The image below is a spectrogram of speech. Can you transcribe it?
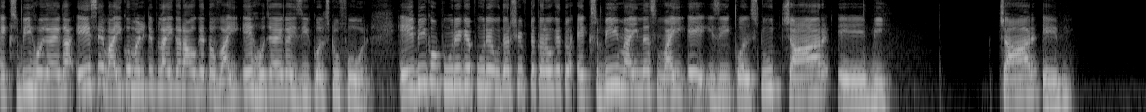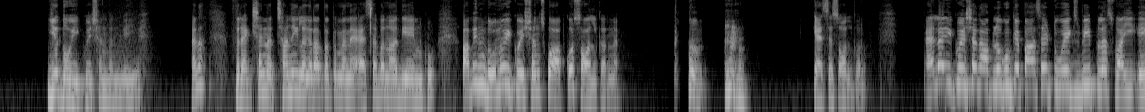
एक्स बी हो जाएगा a से y को मल्टीप्लाई कराओगे तो y a हो जाएगा is equals to four. A b को पूरे के पूरे उधर शिफ्ट करोगे तो x b minus y a is equals to चार ए बी। चार ए बी। ये दो इक्वेशन बन गई है है ना? फ्रैक्शन अच्छा नहीं लग रहा था तो मैंने ऐसे बना दिया इनको। अब इन दोनों इक्वेशंस को आपको सॉल्व करना है। कैसे सॉल्व करो? पहला इक्वेशन आप लोगों के पास है two x b plus y a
